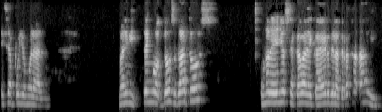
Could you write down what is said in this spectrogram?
ese apoyo moral. Mariby, tengo dos gatos, uno de ellos se acaba de caer de la terraza. ¡Ay!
